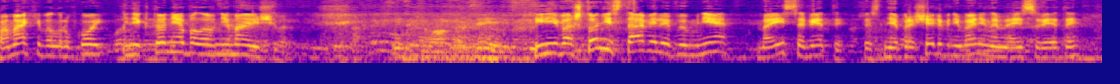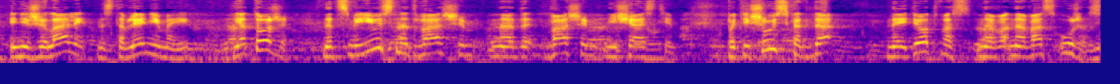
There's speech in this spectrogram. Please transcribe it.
помахивал рукой, и никто не было внимающего. И ни во что не ставили вы мне мои советы, то есть не обращали внимания на мои советы и не желали наставлений моих. Я тоже надсмеюсь над вашим, над вашим несчастьем. Потешусь, когда найдет вас, на, на вас ужас.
